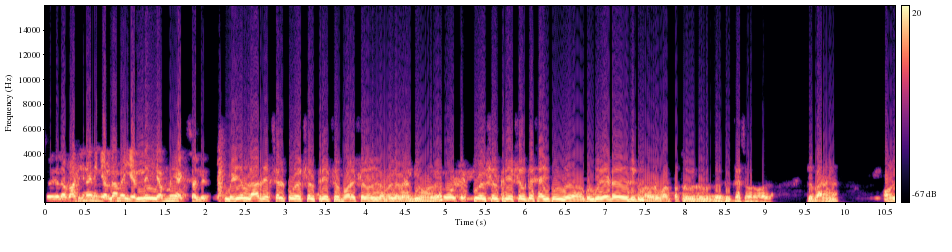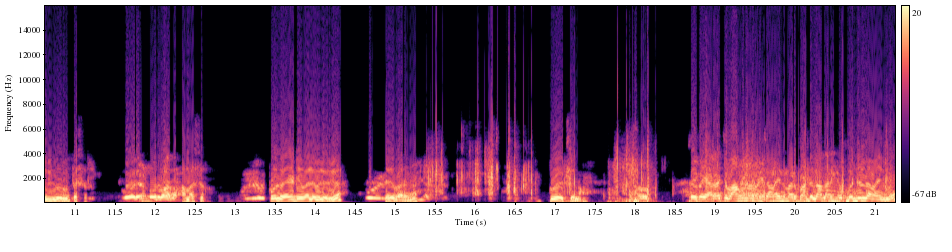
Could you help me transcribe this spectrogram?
So இதுல பாத்தீங்கன்னா நீங்க எல்லாமே எல்ஏ எம்ஏ XL medium large XL two XL three XL four XL கிடைக்கும் உங்களுக்கு. டூ எக்ஸல் த்ரீ எக்ஸலுக்கு சைஸ் கொஞ்சம் கொஞ்சம் ரேட்டாக இருக்குமா வரும் பத்து ரூபா இருபது வித்தியாசம் வரும். இது பாருங்க. only நூறு ரூபாய் சார் ஆமா சார் ஃபுல் வெரைட்டி அவைலபிள் இருக்கு. இது பாருங்க. டூ எக்ஸ்எல் இப்போ யாராச்சும் வாங்கணும்னு நினைச்சாங்கன்னா இந்த மாதிரி பண்டில் தான் நீங்க பண்டில் தான் வாங்கிக்கோ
